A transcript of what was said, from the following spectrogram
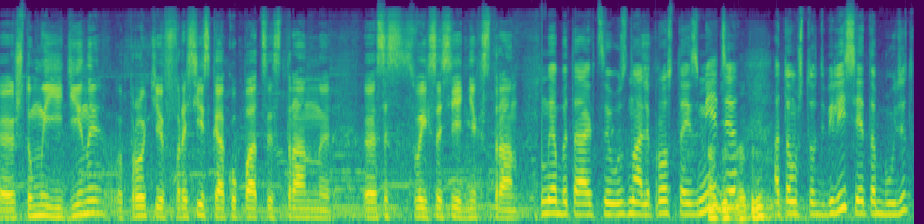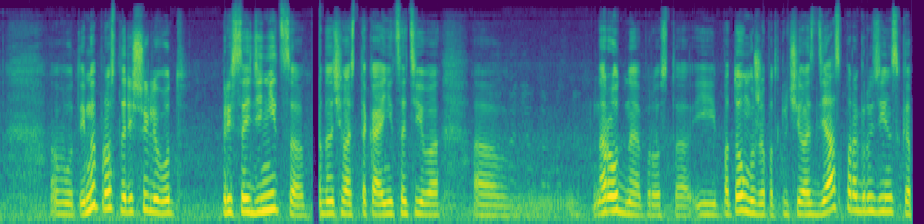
э, что мы едины против российской оккупации стран, э, со- своих соседних стран. Мы об этой акции узнали просто из медиа, о том, что в Тбилиси это будет. Вот. И мы просто решили вот присоединиться. Началась такая инициатива э, народная просто. И потом уже подключилась диаспора грузинская.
